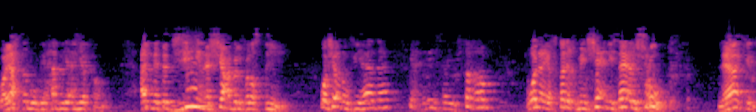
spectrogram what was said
ويحسب في حبل أن يفهموا أن تدجين الشعب الفلسطيني وشأنه في هذا يعني ليس يستغرب ولا يخترق من شأن سائر الشعوب لكن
